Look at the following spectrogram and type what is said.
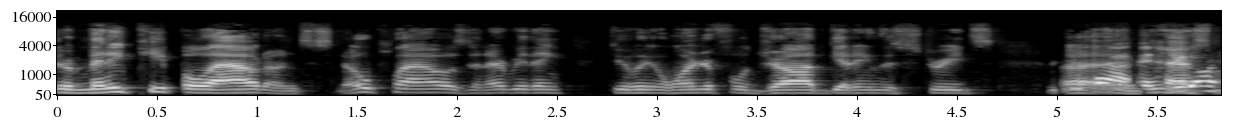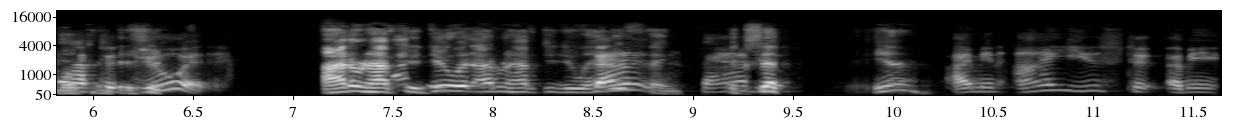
There are many people out on snow plows and everything doing a wonderful job getting the streets uh, yeah, and, you don't have condition. to do it. I don't have to do it. I don't have to do anything except yeah. I mean, I used to. I mean,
